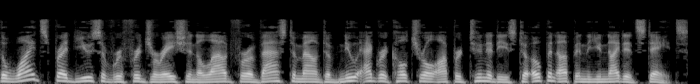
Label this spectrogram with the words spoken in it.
The widespread use of refrigeration allowed for a vast amount of new agricultural opportunities to open up in the United States.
